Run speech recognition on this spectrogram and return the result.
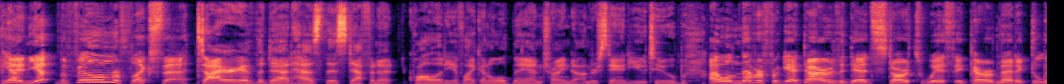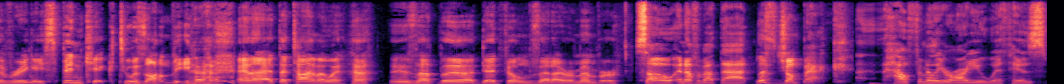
Yeah. And yep, the film reflects that. Diary of the Dead has this definite quality of like an old man trying to understand YouTube. I will never forget. Diary of the Dead starts with a paramedic delivering a spin kick to a zombie, and uh, at the time I went, "Huh, this is not the Dead films that I remember." So, enough about that. Let's jump back. How familiar are you with his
